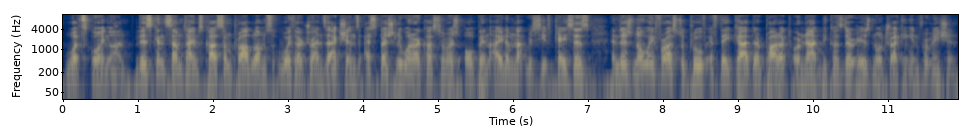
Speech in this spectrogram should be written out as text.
what's going on. This can sometimes cause some problems with our transactions, especially when our customers open item not received cases and there's no way for us to prove if they got their product or not because there is no tracking information.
